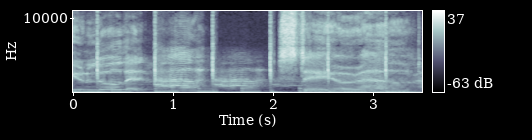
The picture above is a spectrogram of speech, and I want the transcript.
You know that I'll stay around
